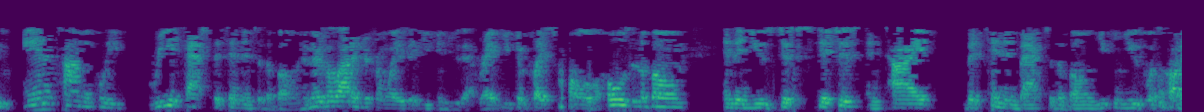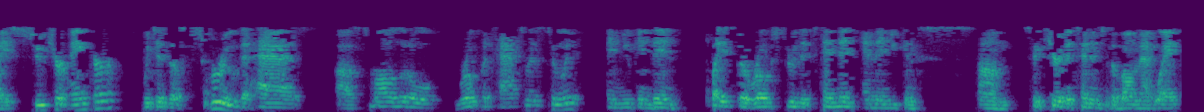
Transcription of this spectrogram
to anatomically reattach the tendon to the bone. And there's a lot of different ways that you can do that, right? You can place small little holes in the bone and then use just stitches and tie the tendon back to the bone. You can use what's called a suture anchor, which is a screw that has uh, small little rope attachments to it. And you can then place the ropes through the tendon and then you can um, secure the tendon to the bone that way.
